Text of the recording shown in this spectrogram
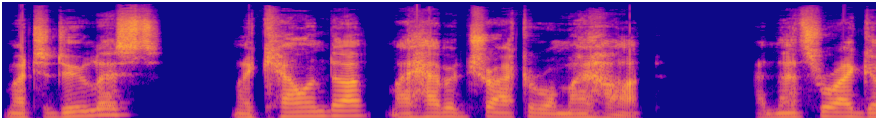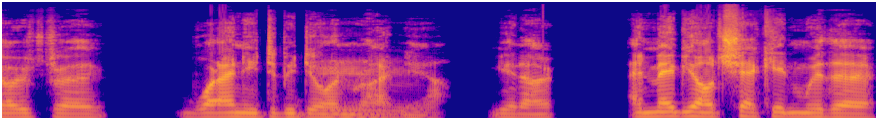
My to-do list, my calendar, my habit tracker, or my heart. And that's where I go for what I need to be doing mm. right now, you know, and maybe I'll check in with a,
